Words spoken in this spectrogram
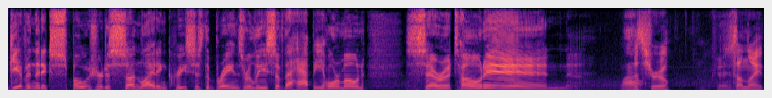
given that exposure to sunlight increases the brain's release of the happy hormone, serotonin. Wow. That's true. Okay. Sunlight,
